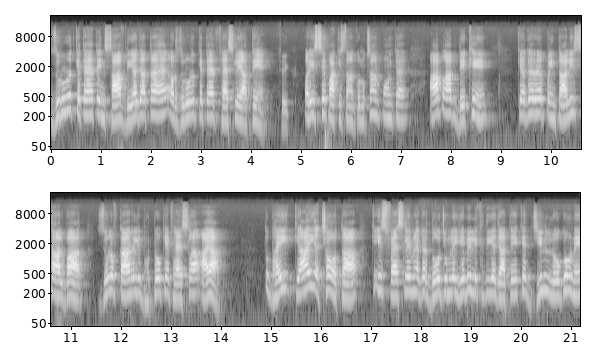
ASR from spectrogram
ज़रूरत के तहत इंसाफ दिया जाता है और ज़रूरत के तहत फैसले आते हैं। और इससे पाकिस्तान को नुकसान पहुँचता है। आप आप देखें कि अगर 45 साल बाद जुल्फ़कार अली भुट्टो के फैसला आया तो भाई क्या ही अच्छा होता कि इस फैसले में अगर दो जुमले ये भी लिख दिए जाते कि जिन लोगों ने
